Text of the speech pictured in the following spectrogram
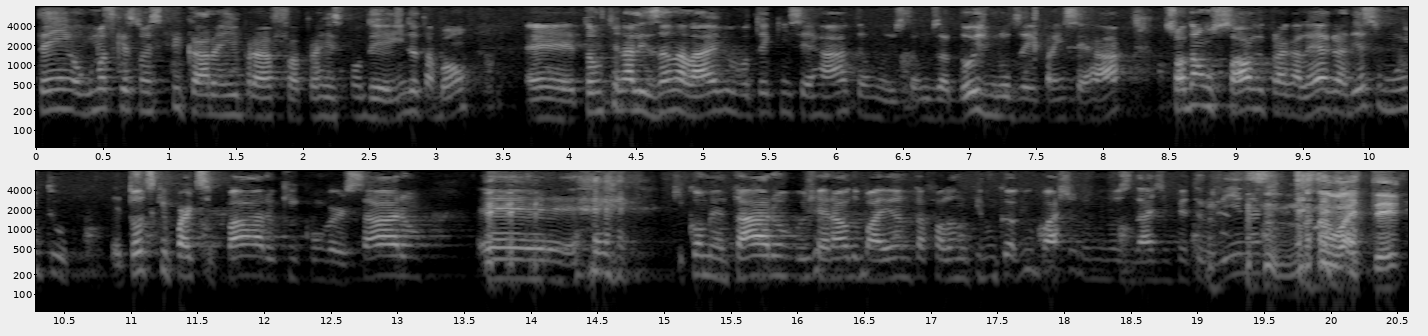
Tem algumas questões que ficaram aí para responder ainda, tá bom? Estamos é, finalizando a live, vou ter que encerrar, tamo, estamos a dois minutos aí para encerrar. Só dar um salve para a galera, agradeço muito é, todos que participaram, que conversaram, é, que comentaram. O Geraldo Baiano está falando que nunca viu baixa luminosidade em Petrolina. Não vai ter.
